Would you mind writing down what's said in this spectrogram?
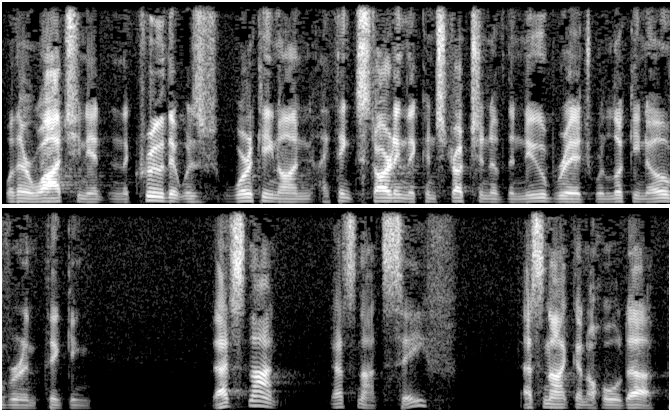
Well, they're watching it, and the crew that was working on, I think, starting the construction of the new bridge were looking over and thinking, that's not, that's not safe. That's not going to hold up.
